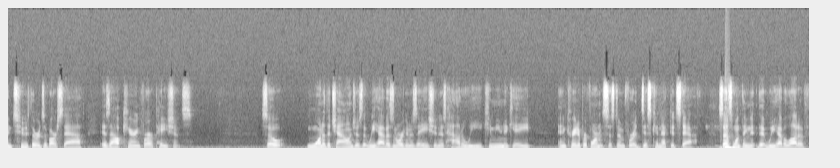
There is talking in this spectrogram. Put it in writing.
and two thirds of our staff is out caring for our patients. So, one of the challenges that we have as an organization is how do we communicate and create a performance system for a disconnected staff? So, that's one thing that, that we have a lot of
